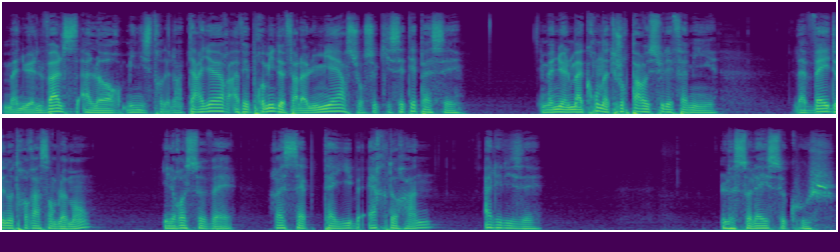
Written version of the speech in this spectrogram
Manuel Valls, alors ministre de l'Intérieur, avait promis de faire la lumière sur ce qui s'était passé. Emmanuel Macron n'a toujours pas reçu les familles. La veille de notre rassemblement, il recevait Recep Tayyip Erdogan à l'Élysée. Le soleil se couche.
